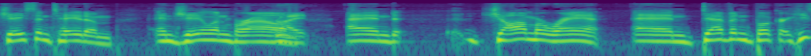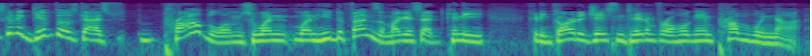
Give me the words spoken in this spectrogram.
Jayson Tatum and Jaylen Brown Right. and Ja Morant and Devin Booker. He's going to give those guys problems when when he defends them. Like I said, can he can he guard a Jayson Tatum for a whole game? Probably not.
